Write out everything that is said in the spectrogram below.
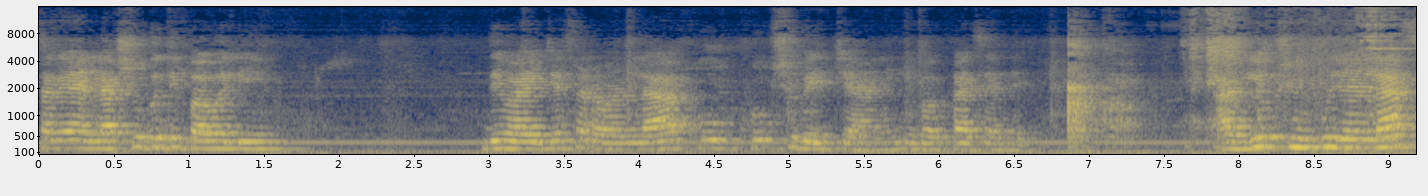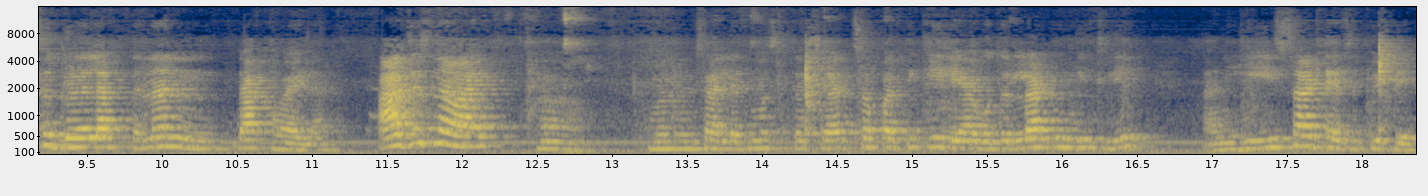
सगळ्यांना शुभ दीपावली. दिवाळीच्या सर्वांना खूप खूप शुभेच्छा आणि ही बघ काय चाललंय. आज लक्ष्मीपूजनला सगळं लागतं ना दाखवायला. आजच नाव आहे. म्हणून चालल्यात मस्त अशा चपाती केली अगोदर लाटून घेतली. आणि ही साठ्याचं पीठ आहे.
